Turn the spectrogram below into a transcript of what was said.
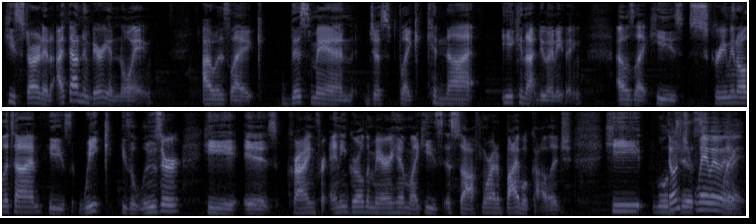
he started. I found him very annoying. I was like, this man just like cannot. He cannot do anything. I was like, he's screaming all the time. He's weak. He's a loser. He is crying for any girl to marry him, like he's a sophomore at a Bible college. He will Don't you just wait, wait, wait, like- wait.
